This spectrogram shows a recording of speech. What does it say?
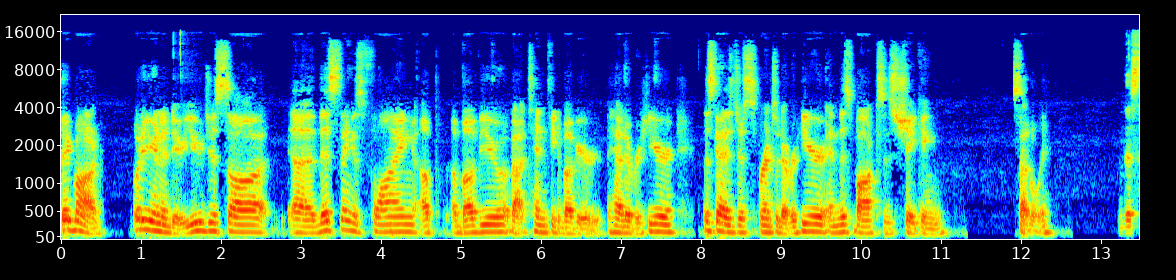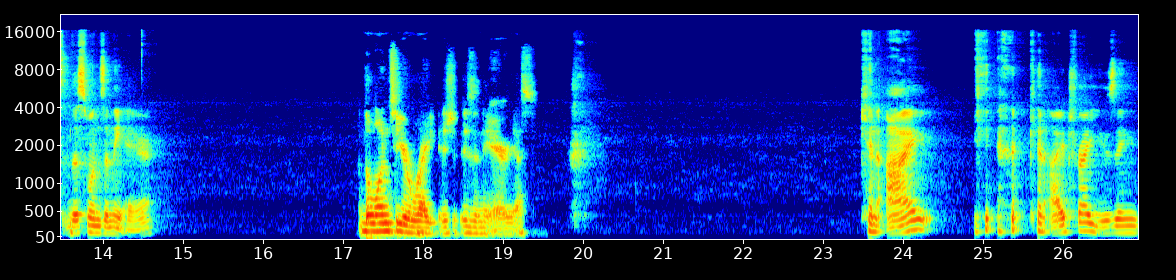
Big Mog, what are you gonna do? You just saw uh, this thing is flying up above you, about ten feet above your head over here. This guy's just sprinted over here, and this box is shaking subtly. This this one's in the air. The one to your right is is in the air. Yes. Can I can I try using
